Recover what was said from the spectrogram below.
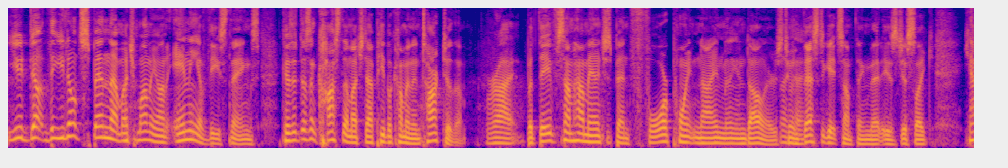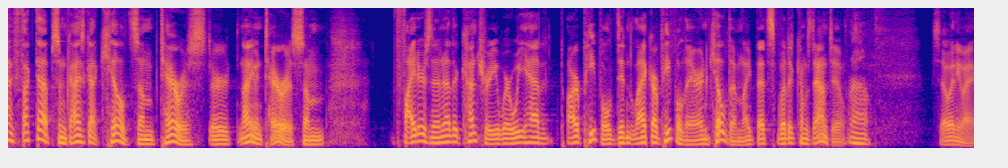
You don't you don't spend that much money on any of these things because it doesn't cost that much to have people come in and talk to them. right? But they've somehow managed to spend four point nine million dollars to investigate something that is just like, yeah, we fucked up. Some guys got killed. Some terrorists, or not even terrorists, some fighters in another country where we had our people didn't like our people there and killed them. Like that's what it comes down to. Oh. So anyway,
